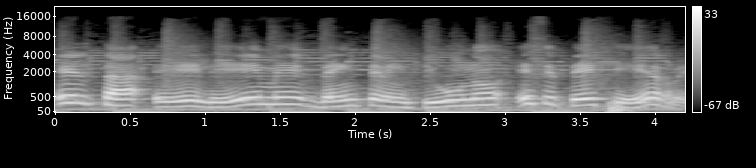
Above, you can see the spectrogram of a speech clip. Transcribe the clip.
el TAELM 2021 STGR.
